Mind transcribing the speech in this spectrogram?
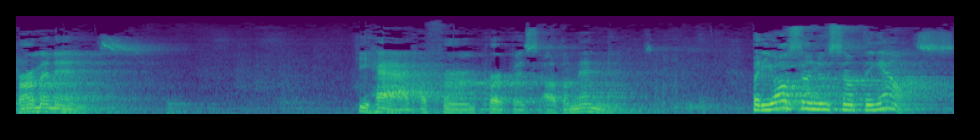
permanent. He had a firm purpose of amendment. But he also knew something else.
